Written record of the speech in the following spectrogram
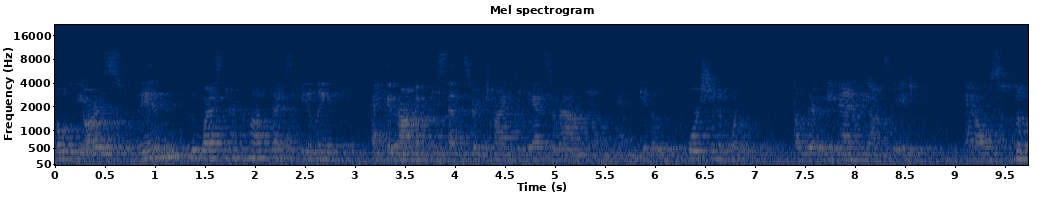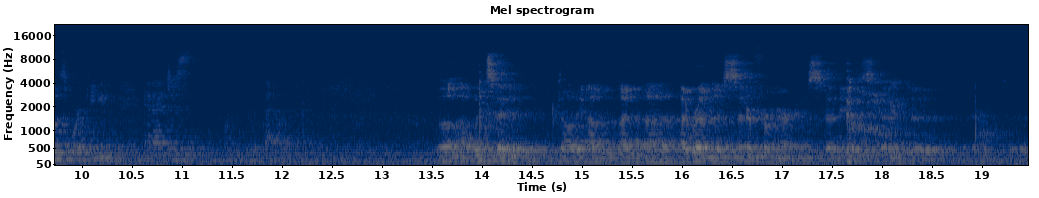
both the artists within the Western context feeling economically censored, trying to dance around and, and get a portion of what of their humanity on stage, and also those working. And I just well, I would say Dalia, I, I, uh, I run the Center for American Studies at, uh, at uh,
